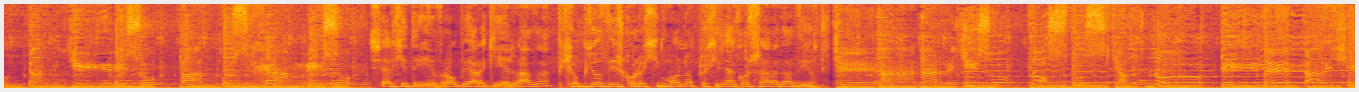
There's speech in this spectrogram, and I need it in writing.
Όταν γυρίσω θα τους χαμίσω Έρχεται η Ευρώπη, άρα και η Ελλάδα, πιο πιο δύσκολο χειμώνα από το 1942. Και αν αργήσω δώσ' τους κι αυτό Είναι τα αρχίδια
